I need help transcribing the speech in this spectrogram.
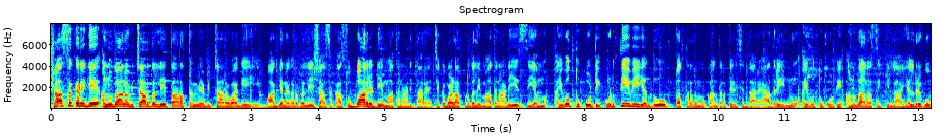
ಶಾಸಕರಿಗೆ ಅನುದಾನ ವಿಚಾರದಲ್ಲಿ ತಾರತಮ್ಯ ವಿಚಾರವಾಗಿ ಭಾಗ್ಯನಗರದಲ್ಲಿ ಶಾಸಕ ಸುಬ್ಬಾರೆಡ್ಡಿ ಮಾತನಾಡಿದ್ದಾರೆ. ಚಿಕ್ಕಬಳ್ಳಾಪುರದಲ್ಲಿ ಮಾತನಾಡಿ, ಸಿಎಂ ಐವತ್ತು ಕೋಟಿ ಕೊಡ್ತೀವಿ ಎಂದು ಪತ್ರದ ಮುಖಾಂತರ ತಿಳಿಸಿದ್ದಾರೆ. ಆದರೆ ಇನ್ನೂ ಐವತ್ತು ಕೋಟಿ ಅನುದಾನ ಸಿಕ್ಕಿಲ್ಲ. ಎಲ್ರಿಗೂ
